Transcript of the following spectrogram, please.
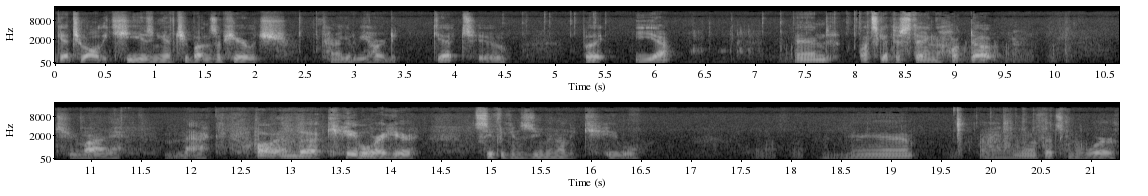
get to all the keys. And you have two buttons up here, which kind of going to be hard to get to. But yeah. And let's get this thing hooked up to my Mac. Oh, and the cable right here. Let's see if we can zoom in on the cable. Yeah, I don't know if that's going to work.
